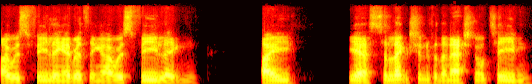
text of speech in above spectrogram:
I was feeling everything I was feeling, I yeah selection for the national team.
